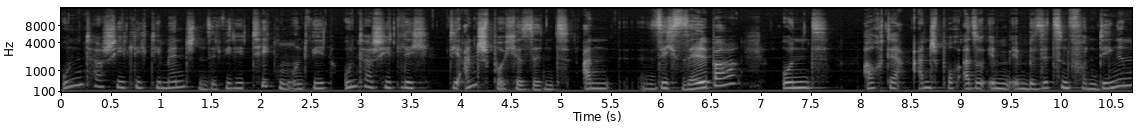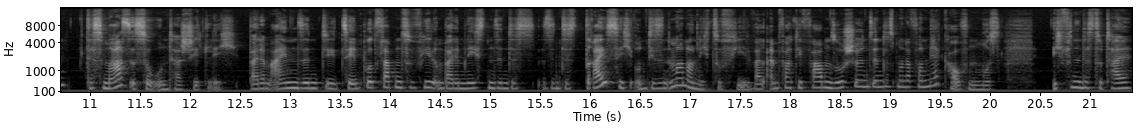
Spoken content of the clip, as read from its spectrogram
unterschiedlich die Menschen sind, wie die ticken und wie unterschiedlich die Ansprüche sind an sich selber und auch der Anspruch, also im, im Besitzen von Dingen, das Maß ist so unterschiedlich. Bei dem einen sind die 10 Putzlappen zu viel und bei dem nächsten sind es, sind es 30 und die sind immer noch nicht zu viel, weil einfach die Farben so schön sind, dass man davon mehr kaufen muss. Ich finde das total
